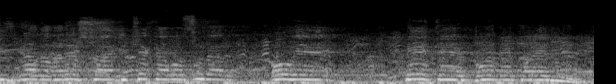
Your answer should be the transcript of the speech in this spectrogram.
iz grada Vareša i čekamo sudar ove pete borbe po redu.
